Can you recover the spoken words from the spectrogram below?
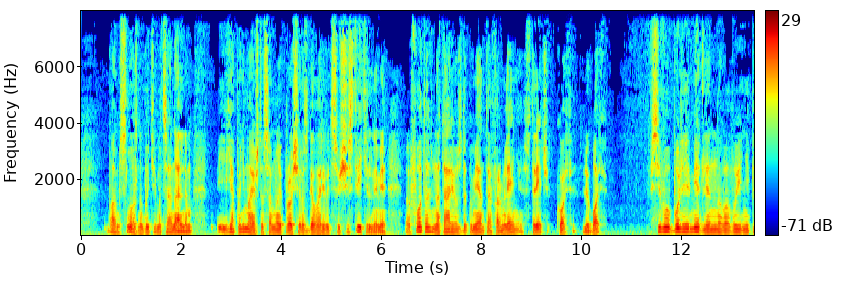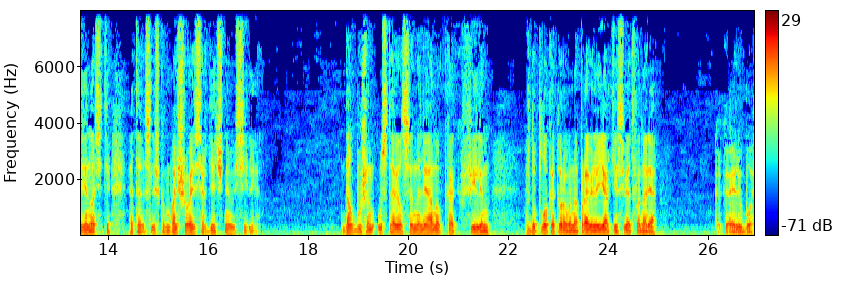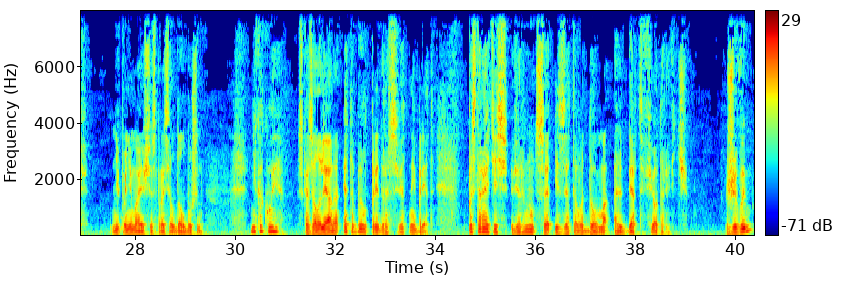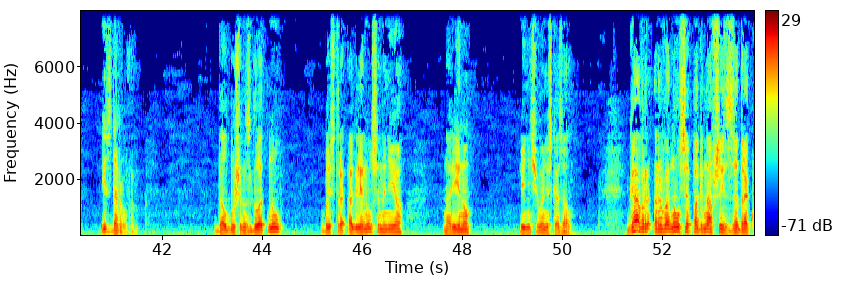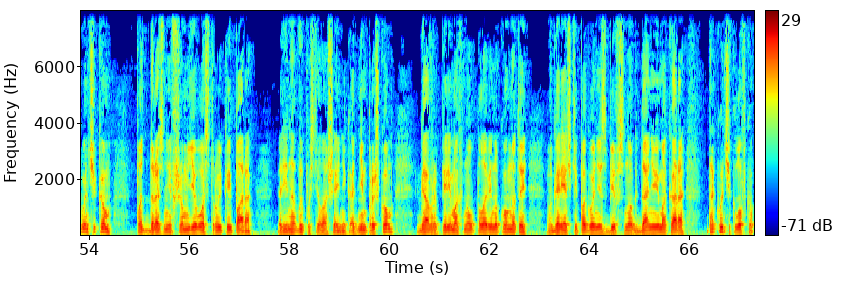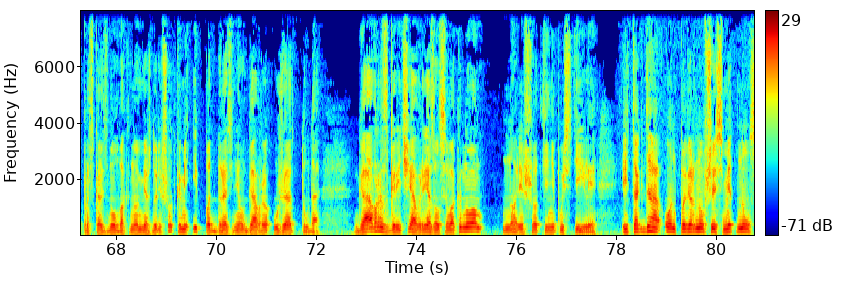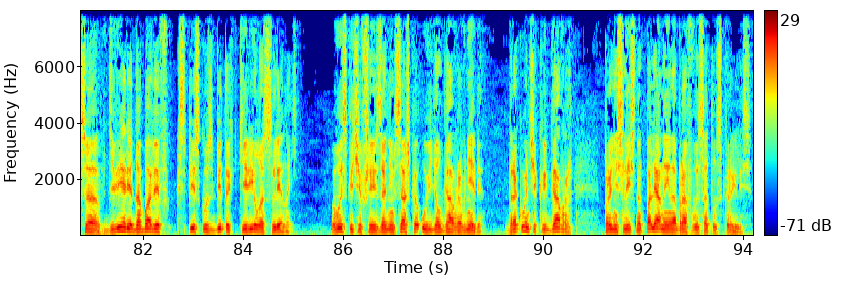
«Вам сложно быть эмоциональным. Я понимаю, что со мной проще разговаривать с существительными. Фото, нотариус, документы, оформление, встречи, кофе, любовь. Всего более медленного вы не переносите. Это слишком большое сердечное усилие. Долбушин уставился на Лиану, как филин, в дупло которого направили яркий свет фонаря. «Какая любовь?» — непонимающе спросил Долбушин. «Никакой», — сказала Лиана. «Это был предрассветный бред. Постарайтесь вернуться из этого дома, Альберт Федорович. Живым и здоровым. Долбушин сглотнул, быстро оглянулся на нее, на Рину и ничего не сказал. Гавр рванулся, погнавшись за дракончиком, поддразнившим его струйкой пара. Рина выпустила ошейник. Одним прыжком Гавр перемахнул половину комнаты, в горячке погони сбив с ног Даню и Макара. Дракончик ловко проскользнул в окно между решетками и поддразнил Гавра уже оттуда. Гавр сгоряча врезался в окно, но решетки не пустили. И тогда он, повернувшись, метнулся в двери, добавив к списку сбитых Кирилла с Леной. Выскочивший за ним Сашка увидел Гавра в небе. Дракончик и Гавр пронеслись над поляной и, набрав высоту, скрылись.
